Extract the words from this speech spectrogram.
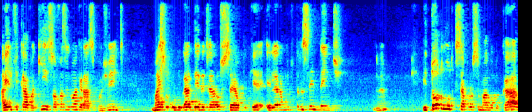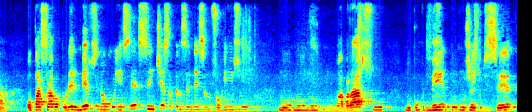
Aí ele ficava aqui só fazendo uma graça com a gente, mas o lugar dele já era o céu, porque ele era muito transcendente. Né? E todo mundo que se aproximava do Carlos, ou passava por ele, mesmo se não o conhecer, sentia essa transcendência no sorriso, no, no, no, no abraço, no cumprimento, no jeito de ser,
